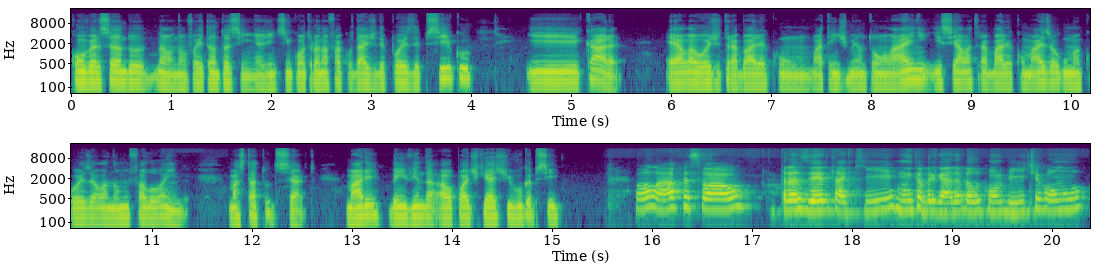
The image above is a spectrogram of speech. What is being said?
conversando, não, não foi tanto assim. A gente se encontrou na faculdade depois de psico e, cara, ela hoje trabalha com atendimento online e se ela trabalha com mais alguma coisa, ela não me falou ainda. Mas tá tudo certo. Mari, bem-vinda ao podcast Divulga Psi. Olá, pessoal. Prazer estar aqui. Muito obrigada pelo convite, Rômulo.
